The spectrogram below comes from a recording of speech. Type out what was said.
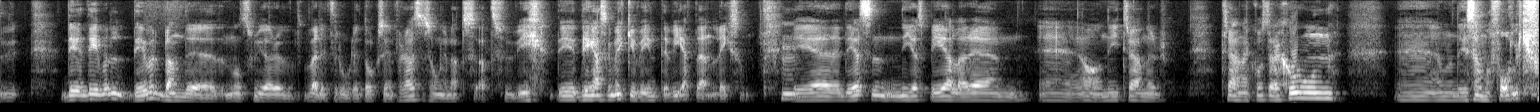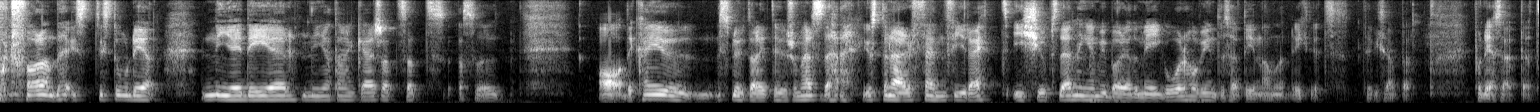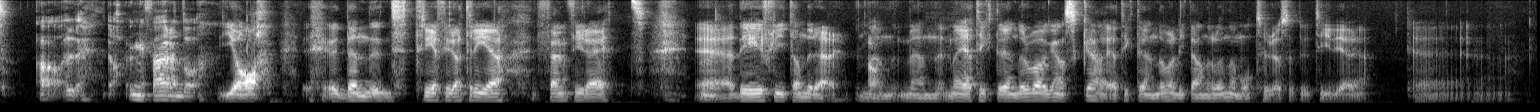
Det, det, är väl, det är väl bland det, något som gör det väldigt roligt också inför den här säsongen. Att, att vi, det, det är ganska mycket vi inte vet än. Liksom. Mm. Det är dels nya spelare, eh, ja, ny tränar. Eh, även om det är samma folk fortfarande till stor del. Nya idéer, nya tankar. Så att, så att alltså, ja, det kan ju sluta lite hur som helst det här. Just den här 5-4-1 issue-uppställningen vi började med igår har vi inte sett innan riktigt. Till exempel. På det sättet. Ja, eller ja, ungefär ändå. Ja, den 3-4-3, 5-4-1. Eh, det är flytande där. Men, men, men jag tyckte ändå det var ganska, jag tyckte ändå det var lite annorlunda mot hur det har sett ut tidigare. Eh,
